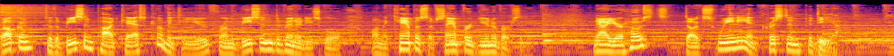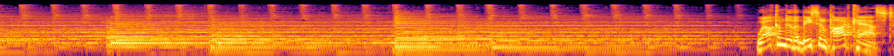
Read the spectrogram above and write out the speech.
Welcome to the Beeson Podcast coming to you from Beeson Divinity School on the campus of Samford University. Now, your hosts, Doug Sweeney and Kristen Padilla. Welcome to the Beeson Podcast.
